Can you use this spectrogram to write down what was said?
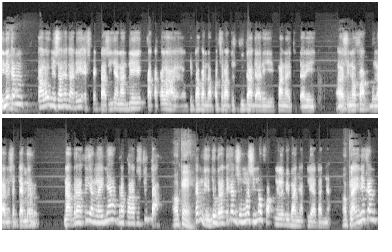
Ini ya, kan ya. kalau misalnya tadi ekspektasinya nanti katakanlah kita akan dapat 100 juta dari mana itu dari uh, Sinovac bulan September. Nah, berarti yang lainnya berapa ratus juta? Oke. Okay. Kan gitu. Berarti kan semua Sinovac ini lebih banyak kelihatannya. Oke. Okay. Nah, ini kan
